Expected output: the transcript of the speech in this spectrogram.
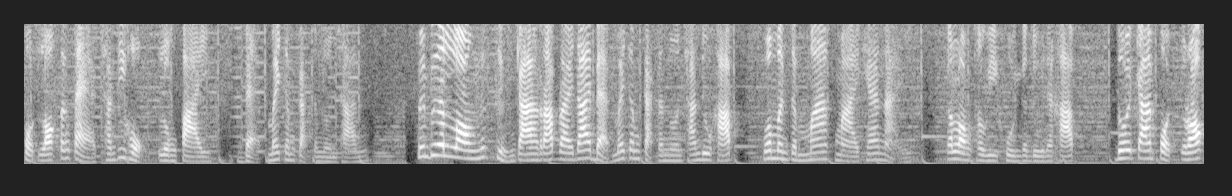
ปลดล็อกตั้งแต่ชั้นที่ 6 ลงไป แบบไม่จำกัดจำนวนชั้นเพื่อนๆลองนึกถึงการรับรายได้แบบไม่จำกัดจำนวนชั้นดูครับ ว่ามันจะมากมายแค่ไหน ก็ลองทวีคูณกันดูนะครับ โดยการปลดล็อก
